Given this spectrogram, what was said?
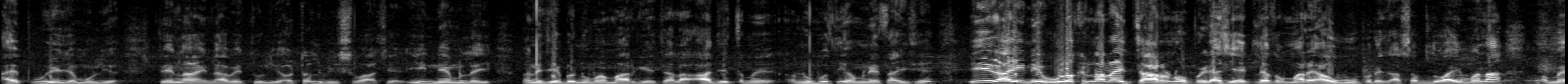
આપ્યું એ જ અમૂલ્ય. તેના નાવે તુલ્ય, અટલ વિશ્વાસ છે એ નેમ લઈ અને જે બનુમાં માર્ગે ચાલા. આજે તમે અનુભૂતિ અમને થાય છે. એ આઈને ઓળખનારા ચારણો પડ્યા છે એટલે તો મારે આવવું પડે છે. આ શબ્દો આઈમાના અમે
